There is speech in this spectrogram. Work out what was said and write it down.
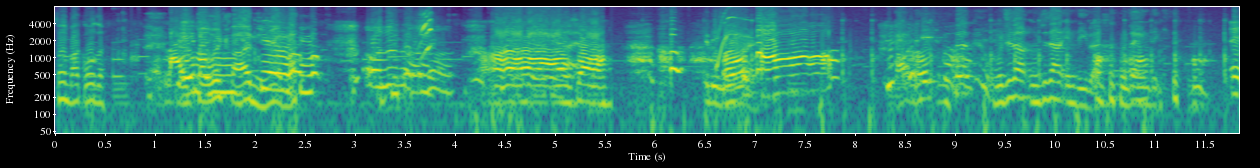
上去把它勾着，来人我会卡在里面吗救我是什么？啊，我的给你们头，好，你我们就这样，我们就这样 ending 了，我们再 ending。哎，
